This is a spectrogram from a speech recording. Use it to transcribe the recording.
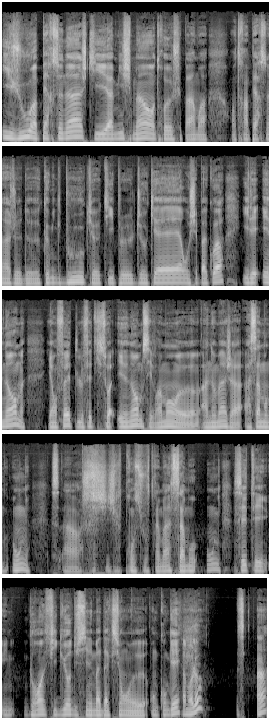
il joue un personnage qui est à mi-chemin entre, je sais pas moi, entre un personnage de comic book euh, type Joker ou je sais pas quoi. Il est énorme. Et en fait, le fait qu'il soit énorme, c'est vraiment euh, un hommage à, à Sammo Hong. Alors, je, je le prononce toujours très mal. Sammo Hong, c'était une grande figure du cinéma d'action euh, hongkongais. Samolo Hein?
